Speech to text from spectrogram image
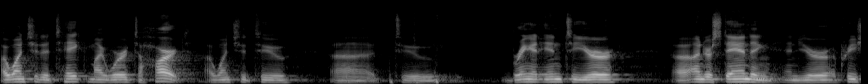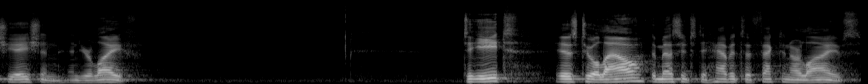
I want you to take my word to heart. I want you to, uh, to bring it into your uh, understanding and your appreciation and your life. To eat is to allow the message to have its effect in our lives.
